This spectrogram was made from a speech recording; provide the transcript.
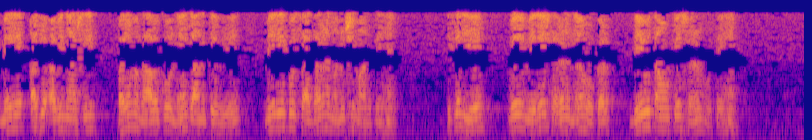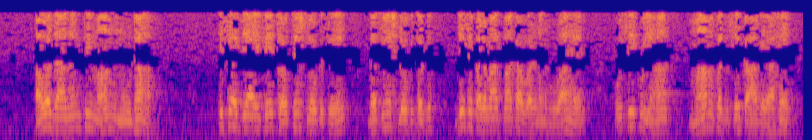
मेरे अज अविनाशी परम भाव को न जानते हुए मेरे को साधारण मनुष्य मानते हैं। इसलिए वे मेरे शरण न होकर देवताओं के शरण होते हैं। अवजानती माम मूढ़ा। इस अध्याय के चौथे श्लोक से दसवें श्लोक तक जिस परमात्मा का वर्णन हुआ है, उसी को यहाँ माम पद से कहा गया है।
